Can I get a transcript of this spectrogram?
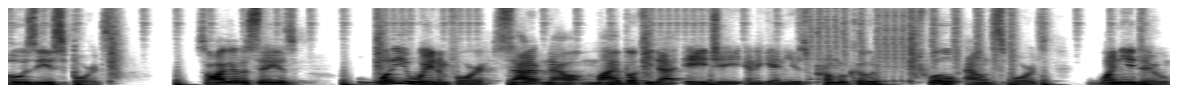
OZ sports. So all I got to say is, what are you waiting for? Sign up now at mybookie.ag and again use promo code 12 ounce sports when you do.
